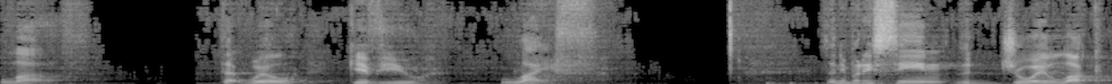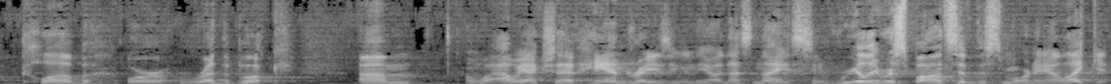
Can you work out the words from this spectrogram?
love that will give you life. Has anybody seen the Joy Luck Club or read the book? Um, oh, wow, we actually have hand raising in the audience. That's nice. Really responsive this morning. I like it.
